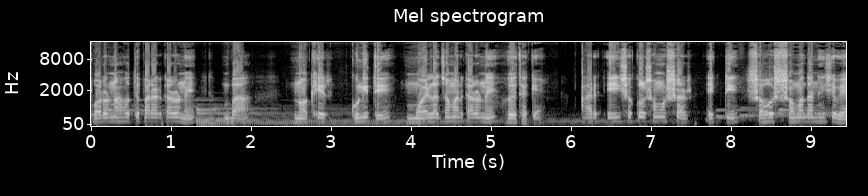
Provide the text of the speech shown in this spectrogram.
বড় না হতে পারার কারণে বা নখের কুনিতে ময়লা জমার কারণে হয়ে থাকে। আর এই সকল সমস্যার একটি সহজ সমাধান হিসেবে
